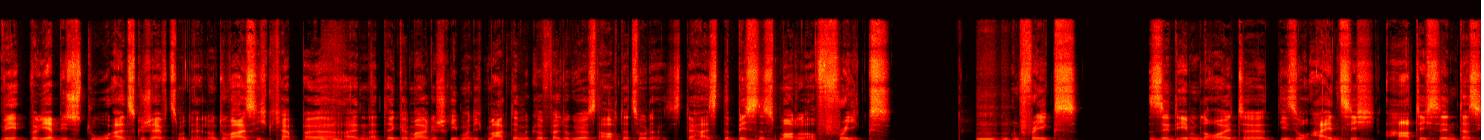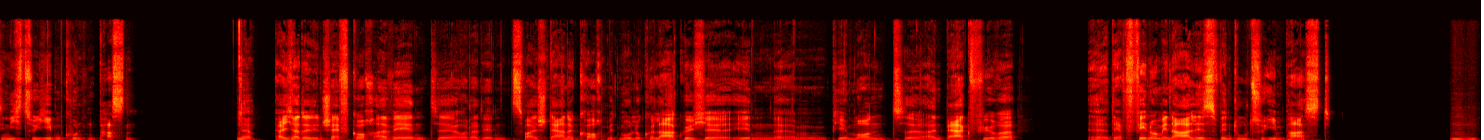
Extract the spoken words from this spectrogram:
wer, wer bist du als Geschäftsmodell? Und du weißt, ich habe äh, mhm. einen Artikel mal geschrieben und ich mag den Begriff, weil du gehörst auch dazu, der heißt The Business Model of Freaks. Mhm. Und Freaks sind eben Leute, die so einzigartig sind, dass sie nicht zu jedem Kunden passen. Ja. ja ich hatte den Chefkoch erwähnt äh, oder den Zwei-Sterne-Koch mit Molekularküche in ähm, Piemont, äh, ein Bergführer, äh, der phänomenal ist, wenn du zu ihm passt. Mhm.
